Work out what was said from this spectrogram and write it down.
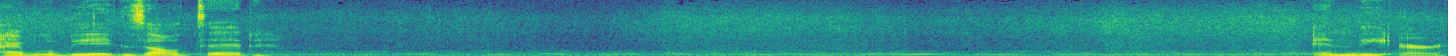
I will be exalted in the earth.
